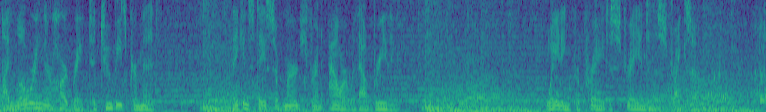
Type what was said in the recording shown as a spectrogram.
By lowering their heart rate to two beats per minute, they can stay submerged for an hour without breathing, waiting for prey to stray into the strike zone. The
